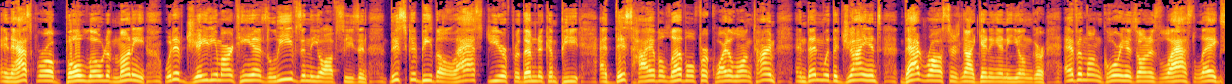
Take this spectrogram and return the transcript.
and asks for a boatload of money? What if JD Martinez leaves in the offseason? This could be the last year for them to compete at this high of a level for quite a long time. And then with the Giants, that roster's not getting any younger. Evan Longoria is on his last legs.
